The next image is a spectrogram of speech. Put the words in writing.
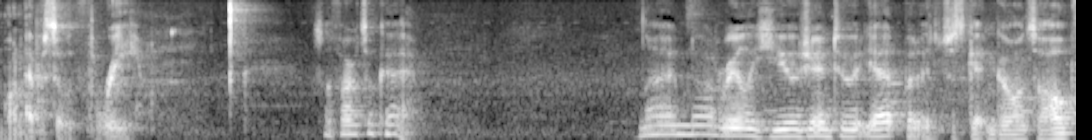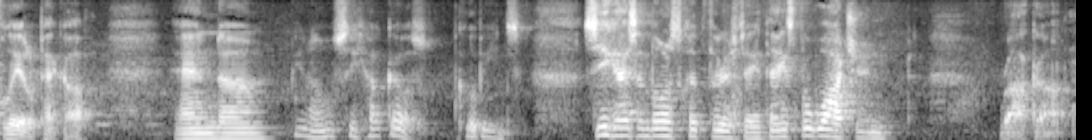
I'm on episode three. So far, it's okay. I'm not really huge into it yet, but it's just getting going. So hopefully, it'll pick up. And, um, you know, we'll see how it goes. Cool beans. See you guys on Bonus Clip Thursday. Thanks for watching. Rock on.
